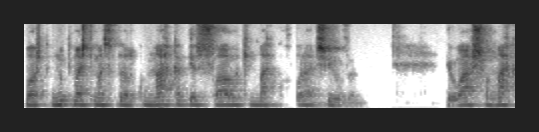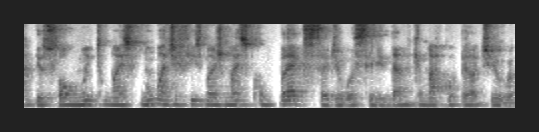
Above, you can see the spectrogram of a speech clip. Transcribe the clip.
Gosto muito mais de mais cuidado com marca pessoal do que marca corporativa. Eu acho a marca pessoal muito mais, não mais difícil, mas mais complexa de você lidar do que a marca corporativa.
